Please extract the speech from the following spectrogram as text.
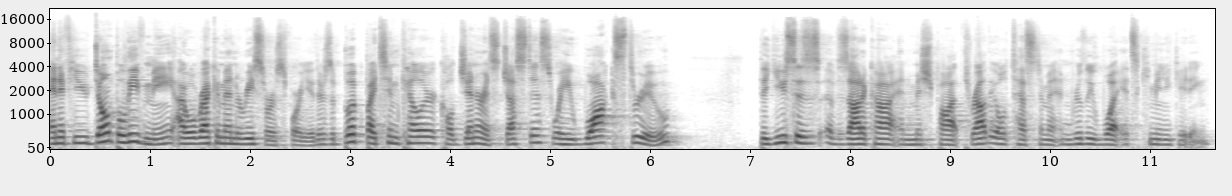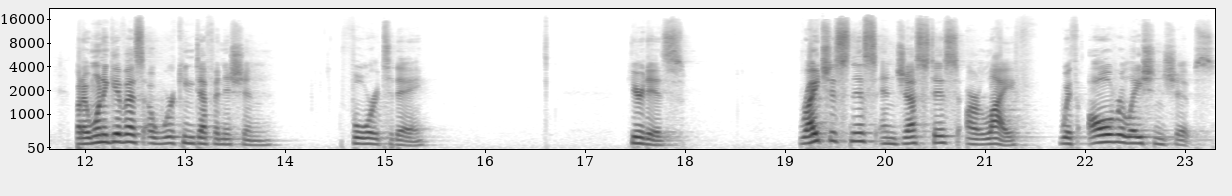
And if you don't believe me, I will recommend a resource for you. There's a book by Tim Keller called Generous Justice where he walks through the uses of tzedakah and mishpat throughout the Old Testament and really what it's communicating. But I want to give us a working definition for today. Here it is Righteousness and justice are life with all relationships,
